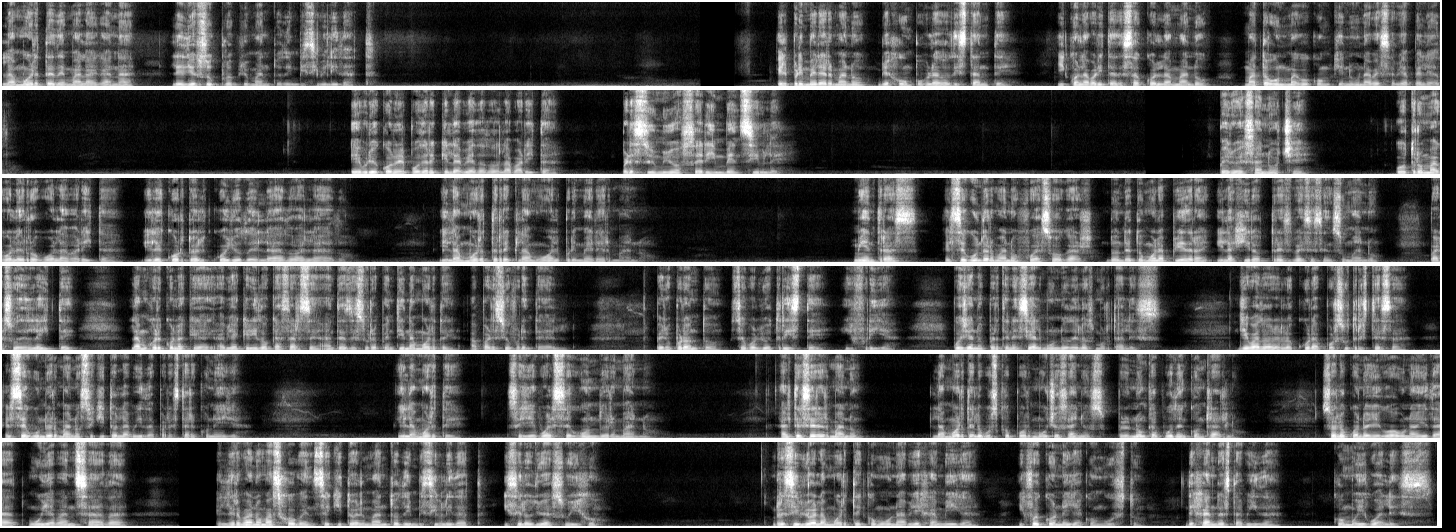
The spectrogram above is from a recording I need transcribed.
La muerte de mala gana le dio su propio manto de invisibilidad. El primer hermano viajó a un poblado distante y con la varita de saco en la mano mató a un mago con quien una vez había peleado. Ebrio con el poder que le había dado la varita, presumió ser invencible. Pero esa noche otro mago le robó la varita y le cortó el cuello de lado a lado, y la muerte reclamó al primer hermano. Mientras, el segundo hermano fue a su hogar, donde tomó la piedra y la giró tres veces en su mano. Para su deleite, la mujer con la que había querido casarse antes de su repentina muerte apareció frente a él. Pero pronto se volvió triste y fría, pues ya no pertenecía al mundo de los mortales. Llevado a la locura por su tristeza, el segundo hermano se quitó la vida para estar con ella. Y la muerte se llevó al segundo hermano. Al tercer hermano, la muerte lo buscó por muchos años, pero nunca pudo encontrarlo. Solo cuando llegó a una edad muy avanzada, el hermano más joven se quitó el manto de invisibilidad y se lo dio a su hijo. Recibió a la muerte como una vieja amiga y fue con ella con gusto, dejando esta vida como iguales.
